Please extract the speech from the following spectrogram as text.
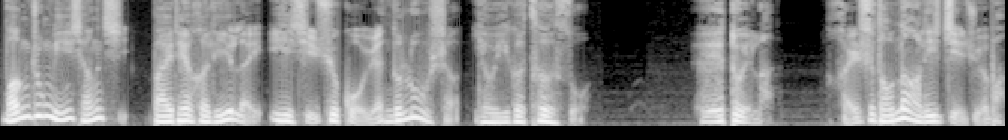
王忠林想起白天和李磊一起去果园的路上有一个厕所。哎，对了，还是到那里解决吧。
